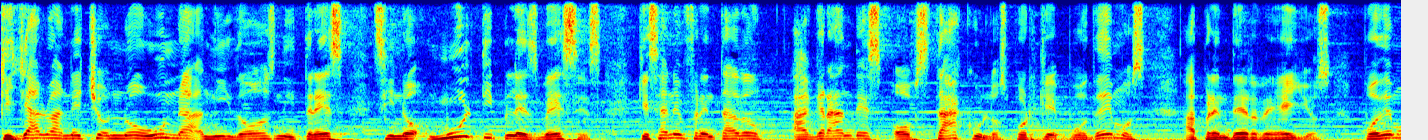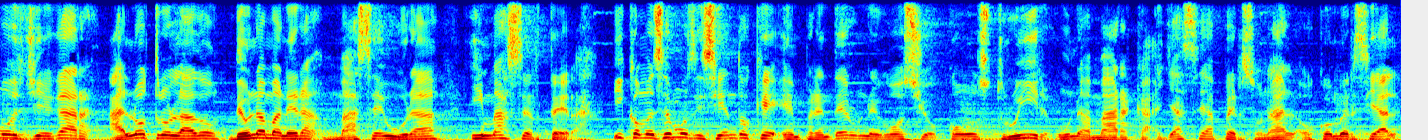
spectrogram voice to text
que ya lo han hecho no una, ni dos, ni tres, sino múltiples veces, que se han enfrentado a grandes obstáculos, porque podemos aprender de ellos, podemos llegar al otro lado de una manera más segura y más certera. Y comencemos diciendo que emprender un negocio, construir una marca, ya sea personal o comercial,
